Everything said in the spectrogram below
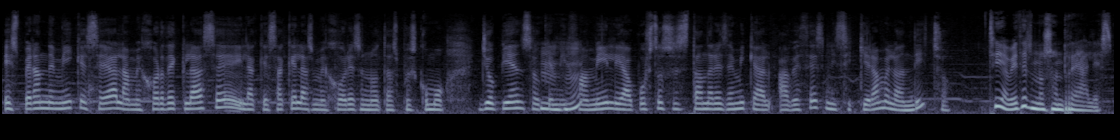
esperan de mí que sea la mejor de clase y la que saque las mejores notas. Pues como yo pienso que mi familia ha puesto sus estándares de mí que a veces ni siquiera me lo han dicho. Sí, a veces no son reales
